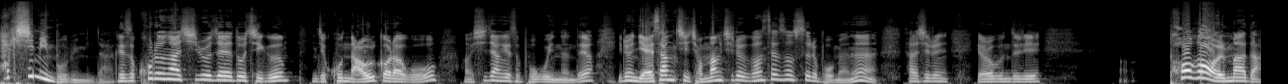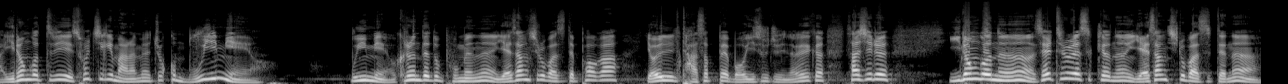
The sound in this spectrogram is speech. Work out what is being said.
핵심인 부분입니다. 그래서 코로나 치료제도 지금 이제 곧 나올 거라고 어, 시장에서 보고 있는데요. 이런 예상치, 전망치를 컨센서스를 보면은 사실은 여러분들이 어, 퍼가 얼마다 이런 것들이 솔직히 말하면 조금 무의미해요. 무의미해요. 그런데도 보면은 예상치로 봤을 때 퍼가 15배 뭐 이 수준이다. 그러니까 사실은 이런 거는 셀트리스큐는 예상치로 봤을 때는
